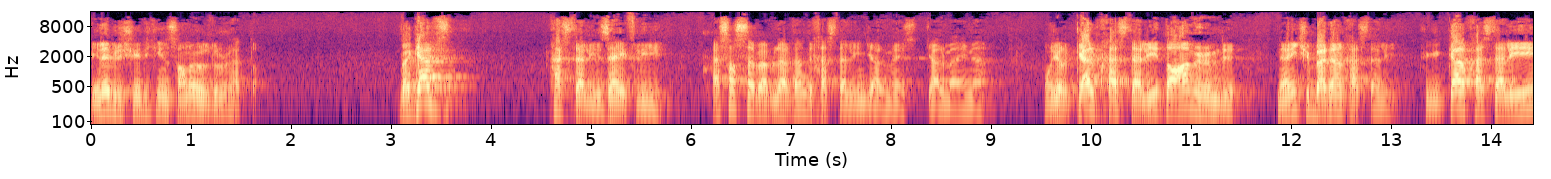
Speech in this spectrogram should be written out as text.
elə bir şeydir ki, insanı öldürür hətta. Və qəlb xəstəliyi, zəifliyi əsas səbəblərdəndir xəstəliyin gəlmək, gəlməyinə. Ona görə qəlb xəstəliyi daha mühümdür. Nəinki bədən xəstəliyi. Çünki qəlb xəstəliyi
